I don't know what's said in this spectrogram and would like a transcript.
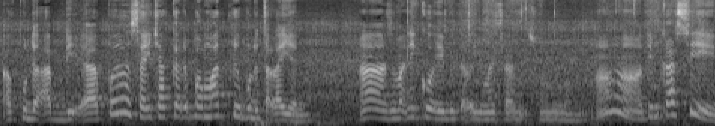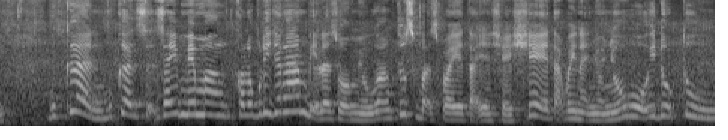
Aku dah update apa Saya cakap depan mata pun dia tak layan Ha, sebab ni kot Abi tak bagi macam suami orang. Ha, terima kasih. Bukan, bukan saya memang kalau boleh jangan ambil lah suami orang tu sebab supaya tak payah share-share, tak payah nak nyorok-nyorok hidup tu.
